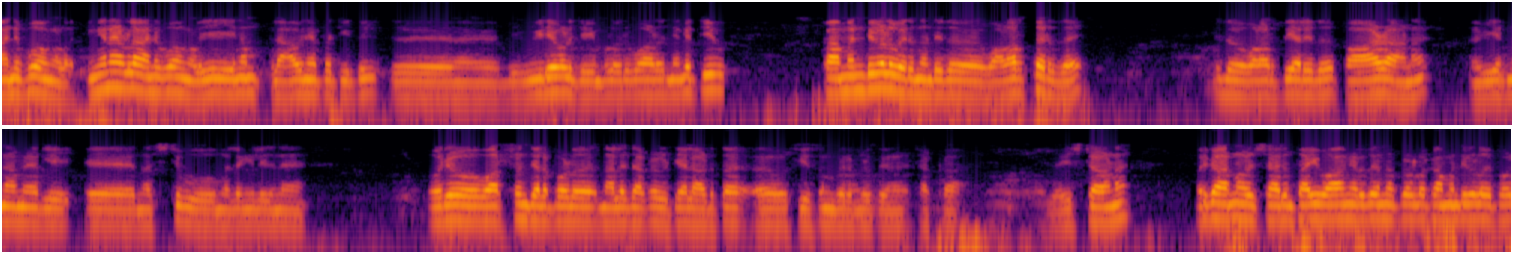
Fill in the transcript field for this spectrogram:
അനുഭവങ്ങൾ ഇങ്ങനെയുള്ള അനുഭവങ്ങൾ ഈ ഇനം പ്ലാവിനെ പറ്റിയിട്ട് വീഡിയോകൾ ചെയ്യുമ്പോൾ ഒരുപാട് നെഗറ്റീവ് കമന്റുകൾ വരുന്നുണ്ട്. ഇത് വളർത്തരുത്. ഇത് വളർത്തിയാൽ ഇത് പാഴാണ്. വിയറ്റ്നാം എർലി നശിച്ചു പോകും. അല്ലെങ്കിൽ ഇതിന് ഒരു വർഷം ചിലപ്പോൾ നല്ല ചക്ക കിട്ടിയാൽ അടുത്ത സീസൺ വരുമ്പോഴത്തേന് ചക്ക വേസ്റ്റാണ്. ഒരു കാരണവശാലും തൈ വാങ്ങരുത് എന്നൊക്കെയുള്ള കമന്റുകൾ ഇപ്പോൾ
